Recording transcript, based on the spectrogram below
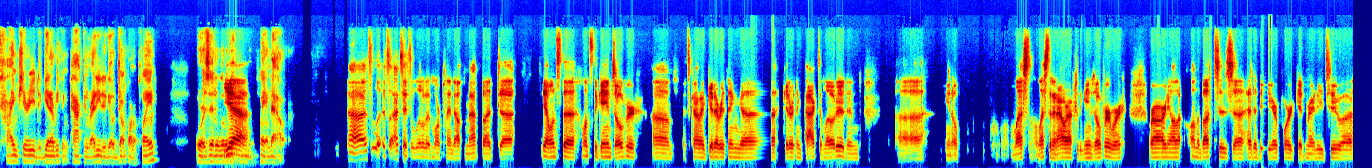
time period to get everything packed and ready to go jump on a plane? Or is it a little yeah. bit planned out? Uh, it's a, it's I'd say it's a little bit more planned out than that, but uh, yeah, once the once the game's over, um, it's kind of get everything uh, get everything packed and loaded, and uh, you know, less less than an hour after the game's over, we're we're already on on the buses uh, headed to the airport, getting ready to uh,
